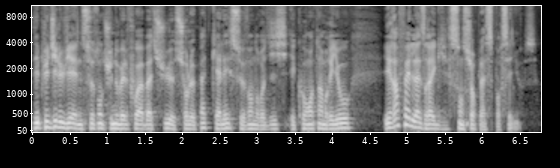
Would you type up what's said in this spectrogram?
Des pluies diluviennes se sont une nouvelle fois abattues sur le Pas-de-Calais ce vendredi et Corentin Brio et Raphaël Lazreg sont sur place pour CNews.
